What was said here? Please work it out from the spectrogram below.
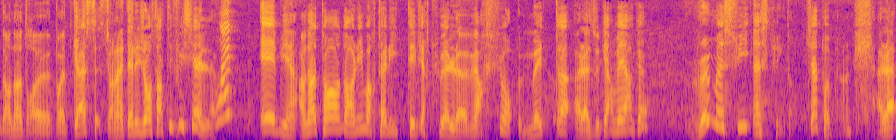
Dans notre euh, podcast sur l'intelligence artificielle? Ouais. Eh bien, en attendant l'immortalité virtuelle version méta à la Zuckerberg, je me suis inscrit, tiens-toi bien, à la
